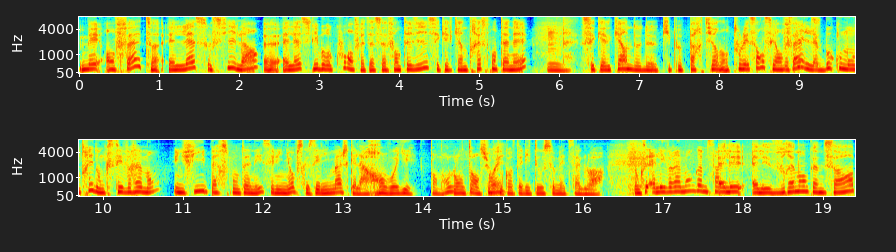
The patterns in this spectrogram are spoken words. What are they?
Mais en fait, elle laisse aussi là, euh, elle laisse libre cours en fait à sa fantaisie. C'est quelqu'un de très spontané. Hmm. C'est quelqu'un de, de, qui peut partir dans tous les sens. Et en fait, elle l'a beaucoup montré. Donc c'est vraiment une fille hyper spontanée, Céline Dion, parce que c'est l'image qu'elle a renvoyée pendant longtemps, surtout quand elle était au sommet de sa gloire. Donc elle est vraiment comme ça. Elle est, elle est vraiment comme ça.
